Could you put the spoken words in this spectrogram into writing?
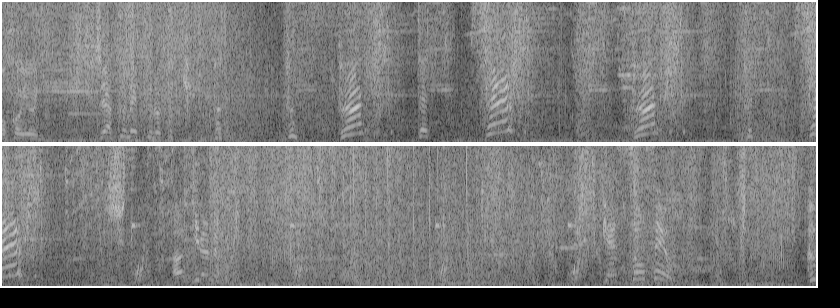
ここより弱滅の時。はっ。ふんふんてせふんふせし諦めて。決闘せよ。ふっ。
